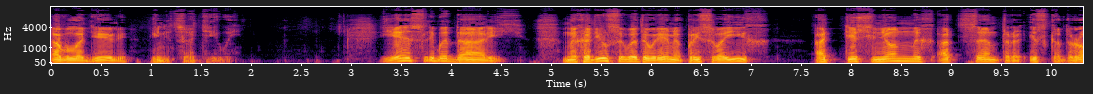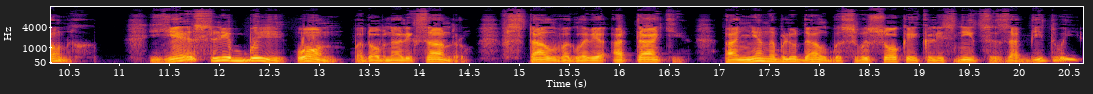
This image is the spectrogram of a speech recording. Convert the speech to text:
овладели инициативой. Если бы Дарий находился в это время при своих оттесненных от центра эскадронах, если бы он, подобно Александру, встал во главе атаки, а не наблюдал бы с высокой колесницы за битвой,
